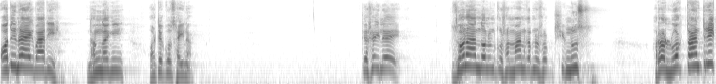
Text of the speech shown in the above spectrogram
अधिनायकवादी ढङढङ्गी हटेको छैन। त्यसैले जनआन्दोलनको सम्मान गर्न सक- सिक्नुहोस् र लोकतान्त्रिक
